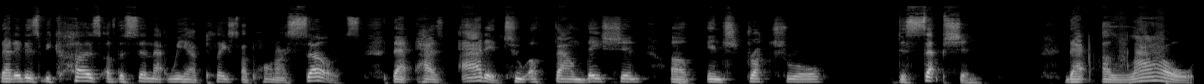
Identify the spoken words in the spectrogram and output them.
That it is because of the sin that we have placed upon ourselves that has added to a foundation of instructural deception that allowed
